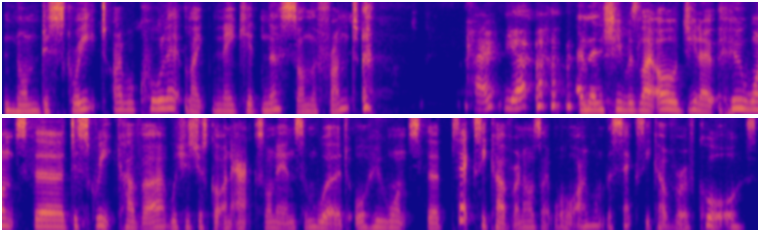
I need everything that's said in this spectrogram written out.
non-discreet I will call it like nakedness on the front. Okay, yeah. and then she was like oh do you know who wants the discreet cover which has just got an axe on it and some wood or who wants the sexy cover? And I was like well I want the sexy cover of course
